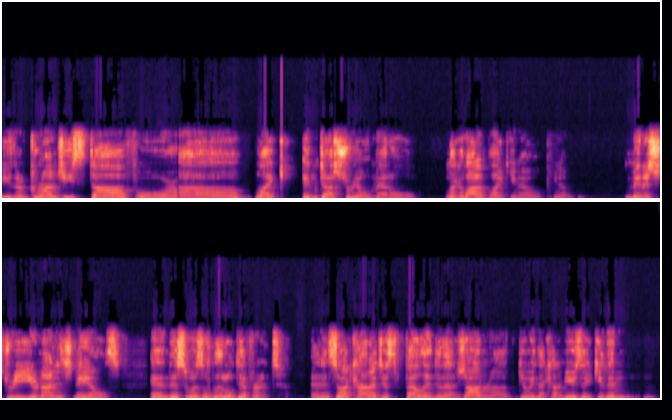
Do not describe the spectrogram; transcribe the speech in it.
either grungy stuff or uh, like industrial metal, like a lot of like you know you know Ministry or Nine Inch Nails, and this was a little different. And so I kind of just fell into that genre, doing that kind of music, and then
